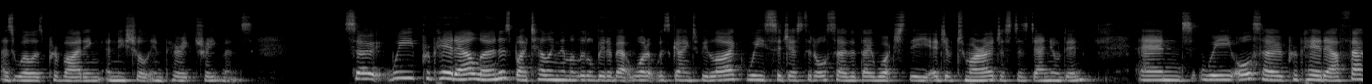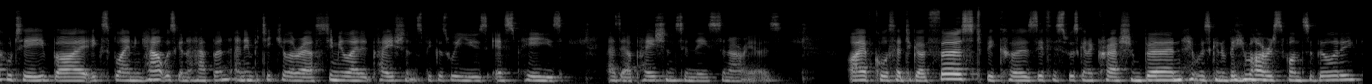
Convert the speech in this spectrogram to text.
as well as providing initial empiric treatments. So, we prepared our learners by telling them a little bit about what it was going to be like. We suggested also that they watch The Edge of Tomorrow, just as Daniel did. And we also prepared our faculty by explaining how it was going to happen, and in particular, our simulated patients, because we use SPs as our patients in these scenarios. I, of course, had to go first because if this was going to crash and burn, it was going to be my responsibility.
